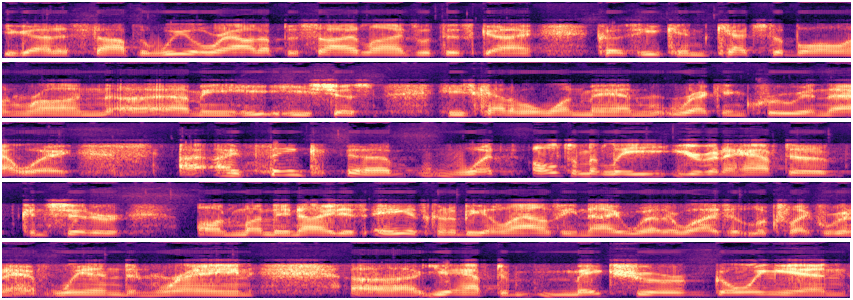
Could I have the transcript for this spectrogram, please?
you got to stop the wheel route up the sidelines with this this guy because he can catch the ball and run. Uh, I mean, he, he's just he's kind of a one man wrecking crew in that way. I, I think uh, what ultimately you're going to have to consider on Monday night is a it's going to be a lousy night weather-wise. It looks like we're going to have wind and rain. Uh, you have to make sure going in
